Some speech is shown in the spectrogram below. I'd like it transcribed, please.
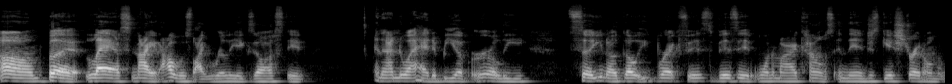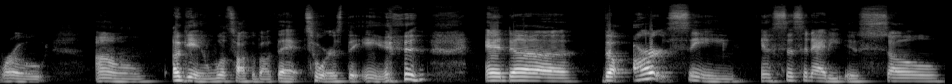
Um, but last night I was like really exhausted and I knew I had to be up early to, you know, go eat breakfast, visit one of my accounts, and then just get straight on the road. Um, again, we'll talk about that towards the end. and uh the art scene in Cincinnati is so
